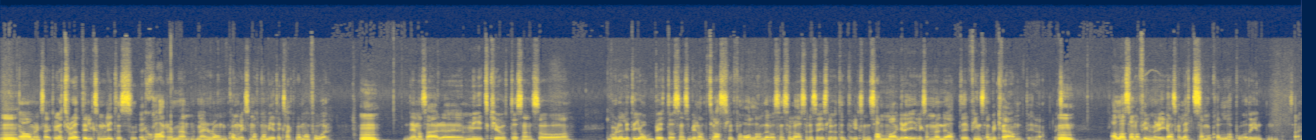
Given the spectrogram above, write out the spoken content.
Mm. Ja men exakt, och jag tror att det är liksom lite charmen med en romcom, liksom att man vet exakt vad man får. Mm. Det är något så här eh, meet cute och sen så går det lite jobbigt och sen så blir det något trassligt förhållande och sen så löser det sig i slutet. Liksom samma grej liksom, men det att det finns något bekvämt i det. Liksom. Mm. alla sådana filmer är ganska lättsamma att kolla på. Det är inte så här.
